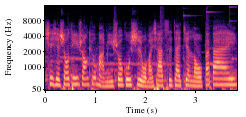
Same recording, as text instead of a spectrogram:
谢谢收听双 Q 妈咪说故事，我们下次再见喽，拜拜。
